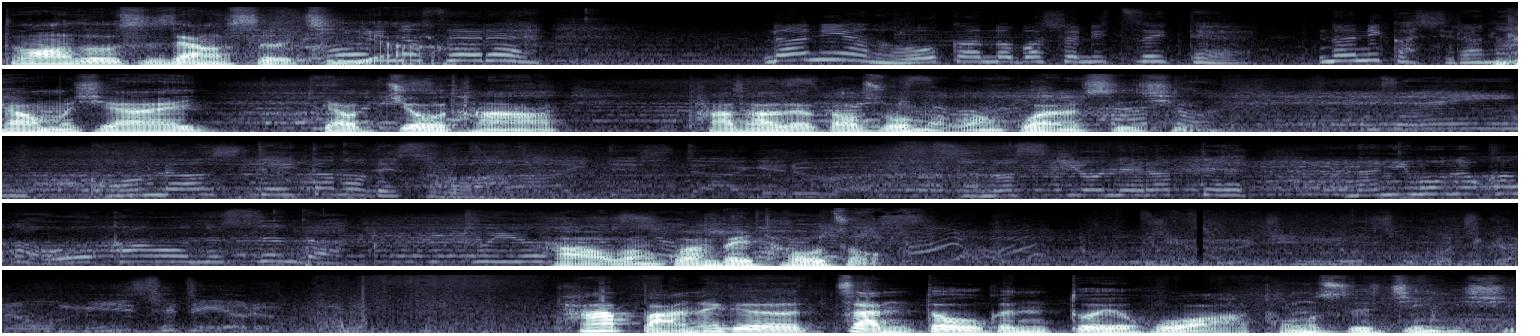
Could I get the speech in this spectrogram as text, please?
通常都是这样设计啊。精霊ラニアの王冠の場所について何か知らない你看我们现在要救他， 他才会告诉我们王冠的事情。全員混乱していたのですがその隙を狙って何者かが王冠を盗んだという好，王冠被偷走。他把那个战斗跟对话同时进行，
